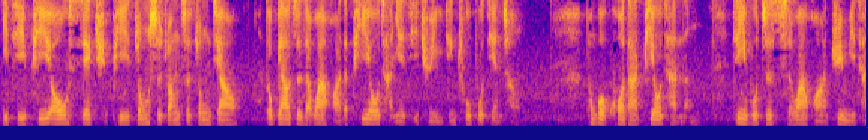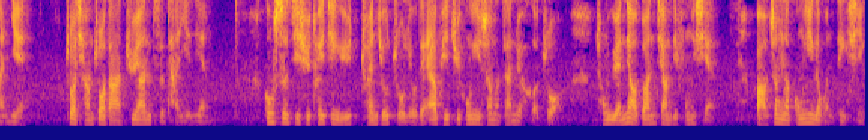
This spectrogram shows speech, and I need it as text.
以及 PO-CHP 中式装置中焦，都标志着万华的 PO 产业集群已经初步建成。通过扩大 PO 产能，进一步支持万华聚醚产业，做强做大聚氨酯产业链。公司继续推进与全球主流的 LPG 供应商的战略合作，从原料端降低风险，保证了供应的稳定性。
